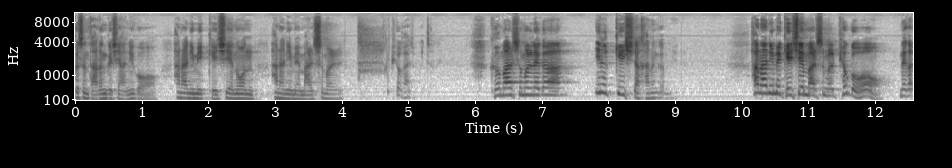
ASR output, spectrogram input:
그것은 다른 것이 아니고 하나님이 계시해 놓은 하나님의 말씀을 딱 펴가지고 있잖아요. 그 말씀을 내가 읽기 시작하는 겁니다. 하나님의 계시의 말씀을 펴고 내가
